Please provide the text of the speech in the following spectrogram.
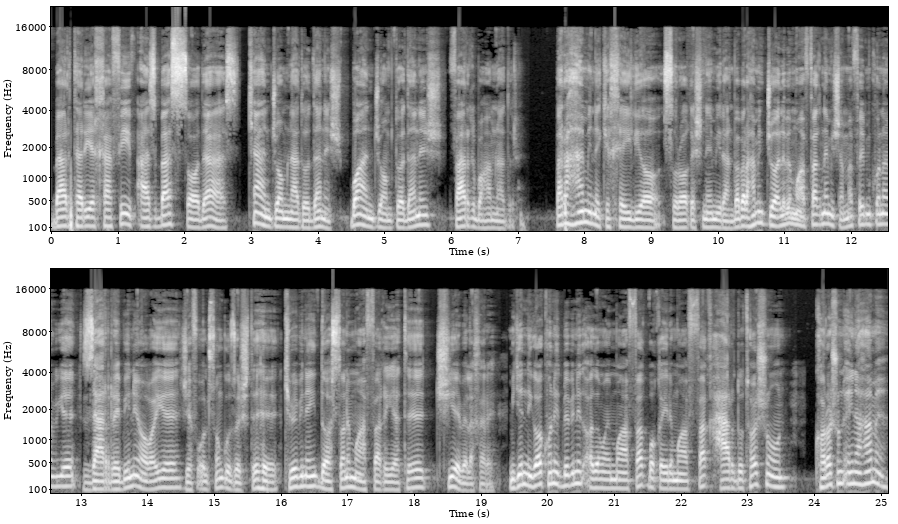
برتری خفیف از بس ساده است که انجام ندادنش. با انجام دادنش فرقی با هم نداره. برای همینه که خیلیا سراغش نمیرن و برای همین جالب موفق نمیشن. من فکر می‌کنم یه ذربینی آقای جف اولسون گذاشته که ببینه این داستان موفقیت چیه بالاخره. میگه نگاه کنید ببینید آدمای موفق با غیر موفق هر دوتاشون کاراشون عین همه.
